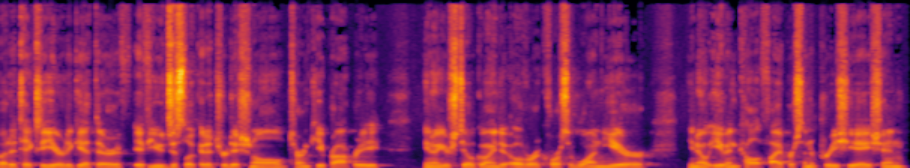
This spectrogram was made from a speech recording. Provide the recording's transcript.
But it takes a year to get there. If, if you just look at a traditional turnkey property, you know, you're still going to over a course of one year, you know, even call it 5% appreciation.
